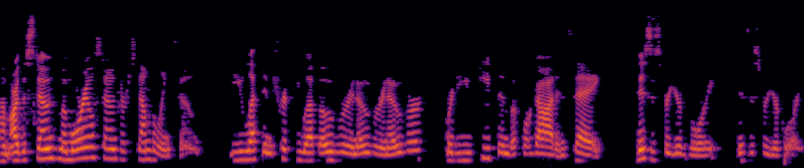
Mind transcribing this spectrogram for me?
Um, are the stones memorial stones or stumbling stones? Do you let them trip you up over and over and over? Or do you keep them before God and say, this is for your glory. This is for your glory.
